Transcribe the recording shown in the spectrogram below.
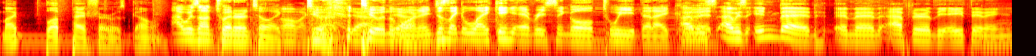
my blood pressure was going. I was on Twitter until like Oh my two God, yeah, two in the yeah. morning, just like liking every single tweet that I could. I was I was in bed, and then after the eighth inning,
